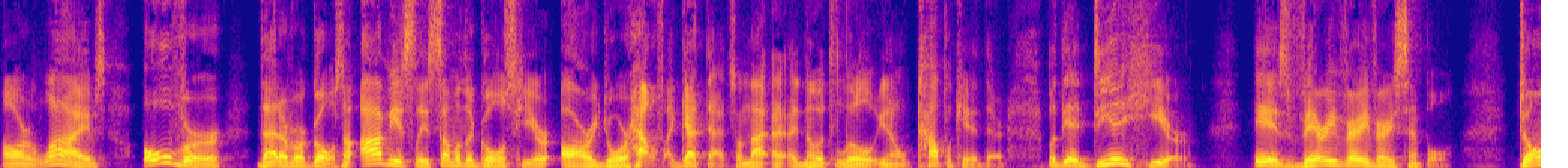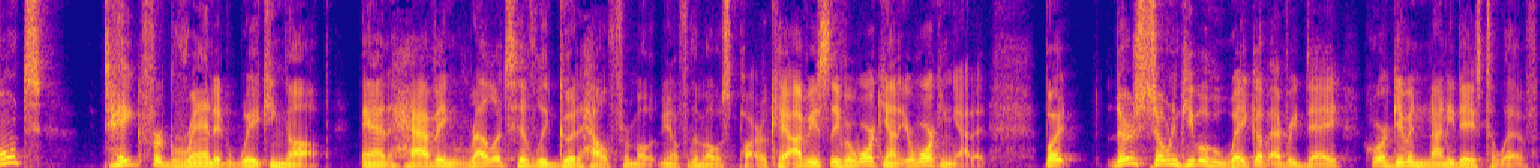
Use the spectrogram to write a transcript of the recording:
our lives over that of our goals. Now, obviously, some of the goals here are your health. I get that. So I'm not, I know it's a little, you know, complicated there. But the idea here is very, very, very simple. Don't take for granted waking up and having relatively good health for most, you know for the most part. Okay, obviously if you're working on it, you're working at it. But there's so many people who wake up every day who are given 90 days to live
